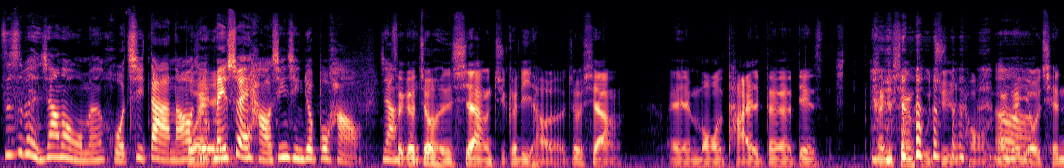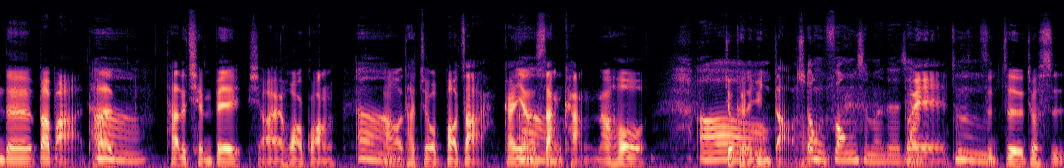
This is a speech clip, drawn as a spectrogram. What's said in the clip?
这是不是很像那种我们火气大，然后就对没睡好，心情就不好这样？这个就很像，举个例好了，就像，诶、某台的电视那个乡土剧，吼，那个嗯有钱的爸爸，他、嗯他的钱被小孩花光，嗯，然后他就爆炸，肝阳上亢，然后哦就可能晕倒中风什么的这样。对，这嗯这这就是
